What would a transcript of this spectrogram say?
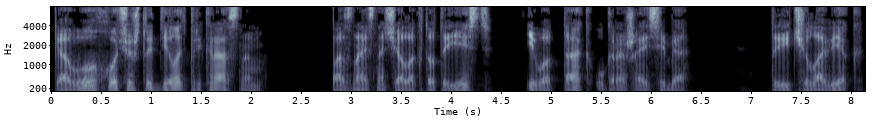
кого хочешь ты делать прекрасным? Познай сначала, кто ты есть, и вот так украшай себя. Ты человек,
